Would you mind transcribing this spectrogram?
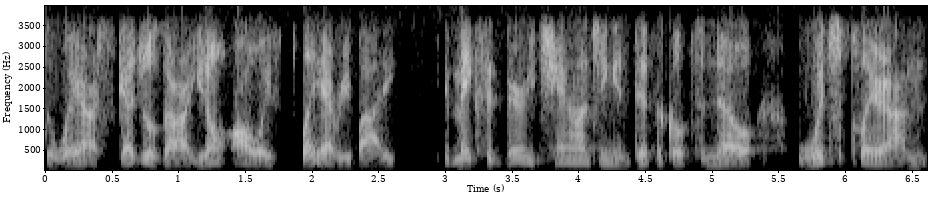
the way our schedules are, you don't always play everybody. It makes it very challenging and difficult to know which player on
